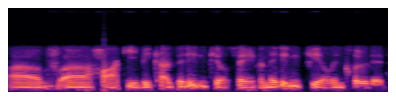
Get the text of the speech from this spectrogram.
of uh, hockey because they didn't feel safe and they didn't feel included.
